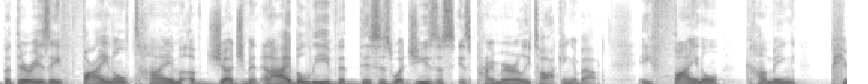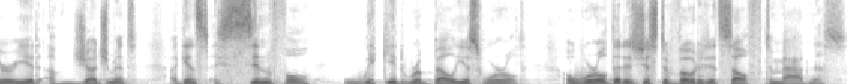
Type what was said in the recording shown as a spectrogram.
But there is a final time of judgment. And I believe that this is what Jesus is primarily talking about a final coming period of judgment against a sinful, wicked, rebellious world, a world that has just devoted itself to madness.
